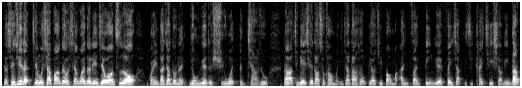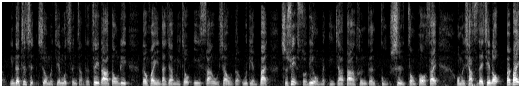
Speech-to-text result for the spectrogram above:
有兴趣的节目下方都有相关的连接网址哦，欢迎大家都能踊跃的询问跟加入。那今天也谢谢大家收看我们赢家大亨，不要去帮我们按赞、订阅、分享以及开启小铃铛，您的支持是我们节目成长的最大动力。更欢迎大家每周一、三、五下午的五点半持续锁定我们赢家大亨跟股市中破塞。我们下次再见喽，拜拜，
